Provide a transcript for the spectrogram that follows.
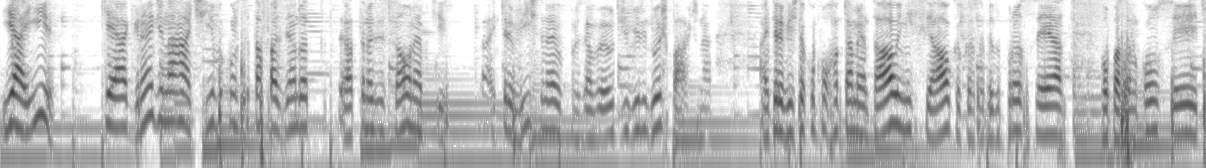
E aí que é a grande narrativa quando você está fazendo a, a, transição, né? Porque a entrevista, né? Por exemplo, eu divido em duas partes, né? A entrevista comportamental inicial, que eu quero saber do processo, vou passando conceito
